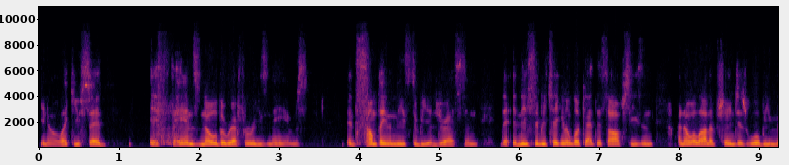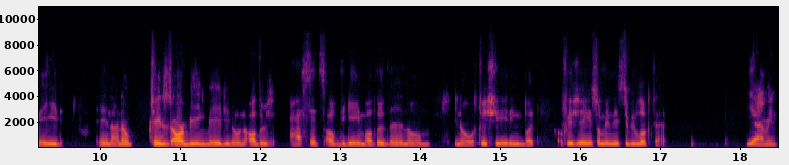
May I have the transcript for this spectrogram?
you know, like you said, if fans know the referees' names, it's something that needs to be addressed, and it needs to be taken a look at this off season. I know a lot of changes will be made, and I know changes are being made, you know, in other assets of the game other than, um, you know, officiating. But officiating is something that needs to be looked at. Yeah, I mean,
